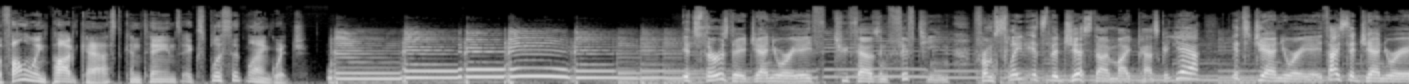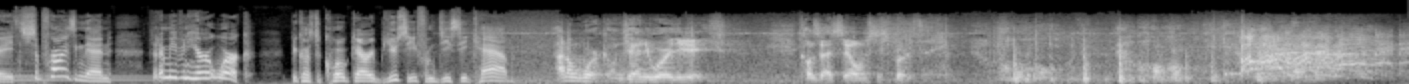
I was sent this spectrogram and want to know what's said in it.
The following podcast contains explicit language. It's Thursday, January 8th, 2015. From Slate, it's The Gist. I'm Mike Pesca. Yeah, it's January 8th. I said January 8th. Surprising then that I'm even here at work. Because to quote Gary Busey from DC Cab, I don't work on January the 8th because that's Elvis's birthday.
